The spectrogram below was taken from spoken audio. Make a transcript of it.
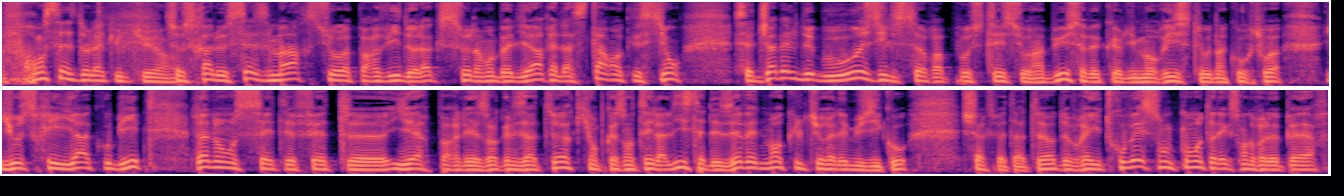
française de la culture. Ce sera le 16 mars sur le parvis de l'Axel à Montbéliard et la star en question, c'est Jabel Debbouze. Il sera posté sur un bus avec l'humoriste d'un courtois L'annonce a été faite euh, hier par les organisateurs qui ont présenté la liste des événements culturels et musicaux. Chaque spectateur devrait y trouver son compte, Alexandre Lepère.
